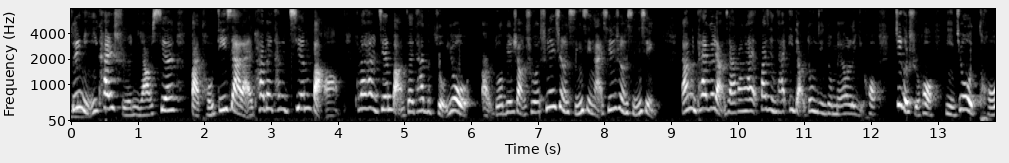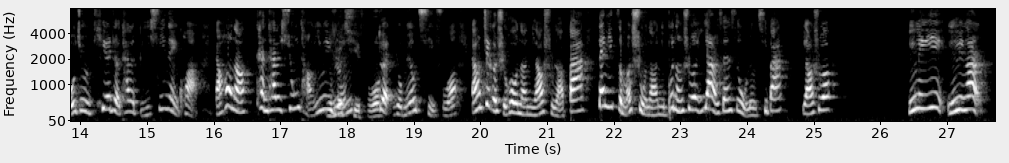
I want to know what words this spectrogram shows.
所以你一开始你要先把头低下来，拍拍他的肩膀，拍拍他的肩膀，在他的左右耳朵边上说：“先生醒醒啊，先生醒醒。”然后你拍个两下，发他发现他一点动静都没有了以后，这个时候你就头就是贴着他的鼻息那块儿，然后呢看他的胸膛，因为有有人起伏？对有没有起伏。然后这个时候呢，你要数到八，但你怎么数呢？你不能说一二三四五六七八，你要说零零一零零二，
